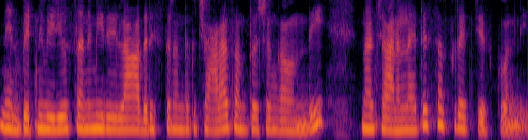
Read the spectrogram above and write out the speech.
నేను పెట్టిన వీడియోస్ అని మీరు ఇలా ఆదరిస్తున్నందుకు చాలా సంతోషంగా ఉంది. నా ఛానల్ని అయితే సబ్స్క్రైబ్ చేసుకోండి.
